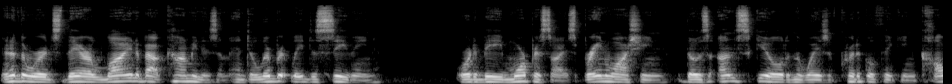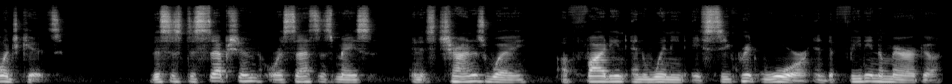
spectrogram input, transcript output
In other words, they are lying about communism and deliberately deceiving, or to be more precise, brainwashing those unskilled in the ways of critical thinking college kids. This is deception or assassin's mace, and it's China's way of fighting and winning a secret war and defeating America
